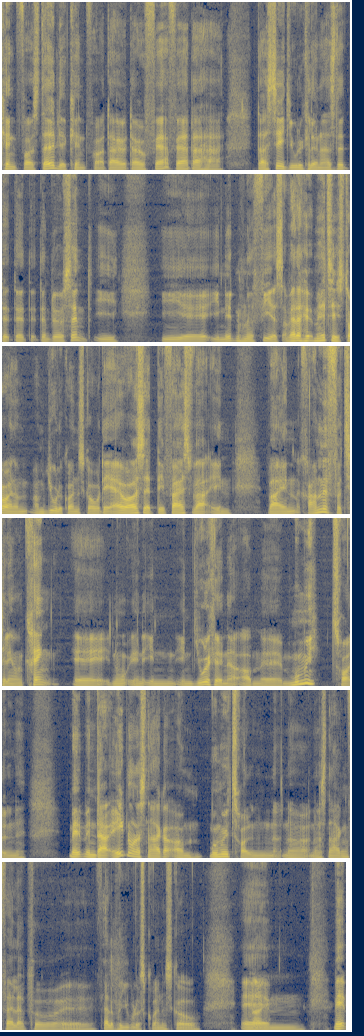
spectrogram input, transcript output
kendt for, og stadig bliver kendt for. Der er jo, der er jo færre og færre, der har, der har set julekalenderen. Altså, det, det, det, den blev jo sendt i, i, øh, i 1980. Og hvad der hører med til historien om, om jul og grønne skove, det er jo også, at det faktisk var en, var en rammefortælling omkring øh, en, en, en julekalender om øh, mumitrollene. Men, men der er ikke nogen, der snakker om mumitrollen, når, når snakken falder på, øh, falder på jul og grønne skove. Øhm, men,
